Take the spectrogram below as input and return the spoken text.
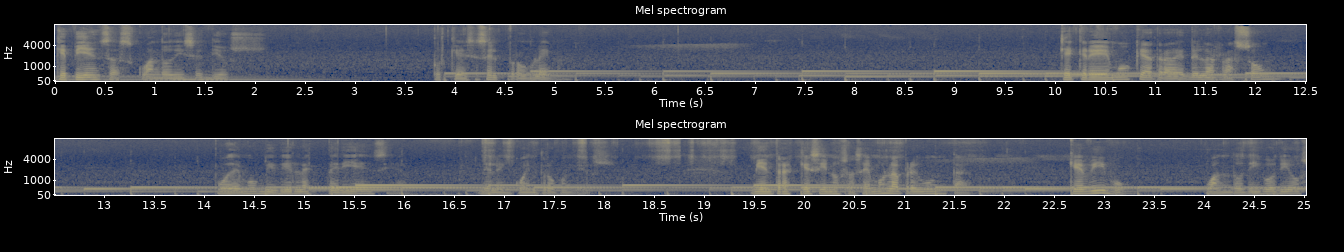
¿Qué piensas cuando dices Dios? Porque ese es el problema. Que creemos que a través de la razón podemos vivir la experiencia del encuentro con Dios. Mientras que si nos hacemos la pregunta, ¿qué vivo cuando digo Dios?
